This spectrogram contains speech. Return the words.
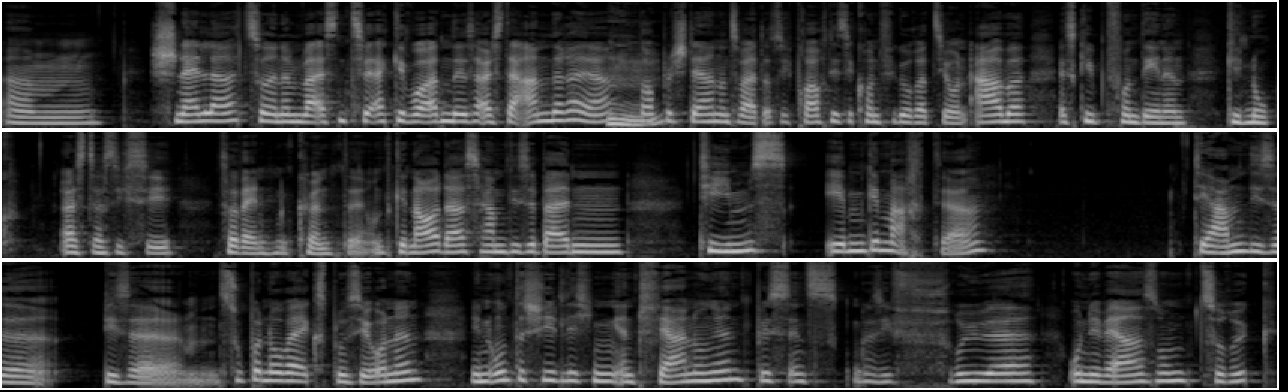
ähm, schneller zu einem weißen Zwerg geworden ist als der andere, ja, Doppelstern und so weiter. Also ich brauche diese Konfiguration, aber es gibt von denen genug, als dass ich sie verwenden könnte. Und genau das haben diese beiden Teams eben gemacht, ja. Die haben diese diese Supernova-Explosionen in unterschiedlichen Entfernungen bis ins quasi frühe Universum zurück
